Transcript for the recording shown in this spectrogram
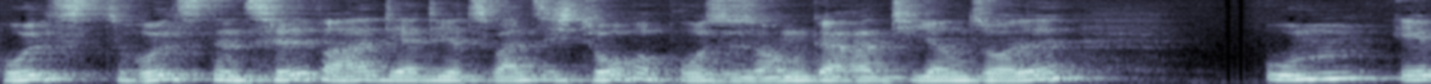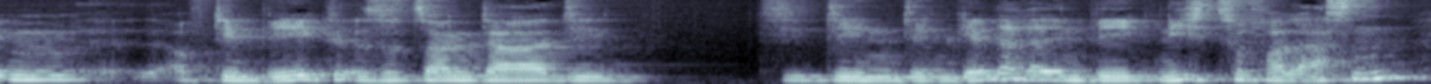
holst, holst einen Silver, der dir 20 Tore pro Saison garantieren soll, um eben auf dem Weg sozusagen da die, den, den generellen Weg nicht zu verlassen,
